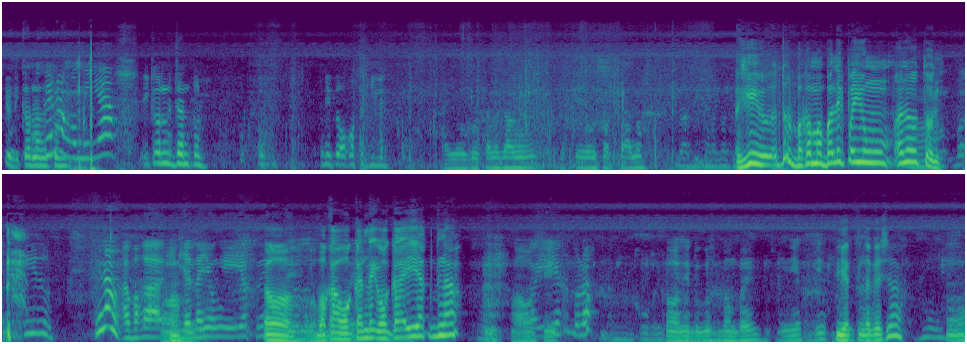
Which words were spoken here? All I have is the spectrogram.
Yun, ikaw na Huwag ka tol. lang umiyak. Ikaw na dyan, tol. Dito ako sa gilid. Ayaw ko talagang nakiusap sa ano. Sige, tol, baka mabalik pa yung ano tol. Ah, baka yan na yung iiyak. Oh, baka wag ka na- wag ka iyak din ha. Oo, si... Oo, si dugo sa bangka yun. Iyak, iyak. Iyak talaga siya. Oo.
